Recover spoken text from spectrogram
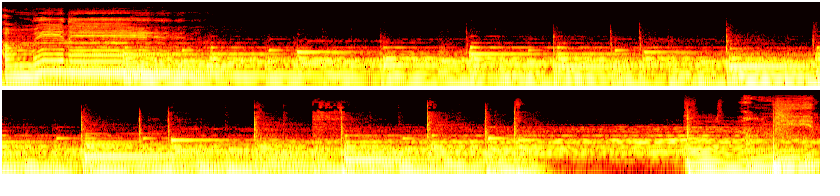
aaminin Ang ihip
